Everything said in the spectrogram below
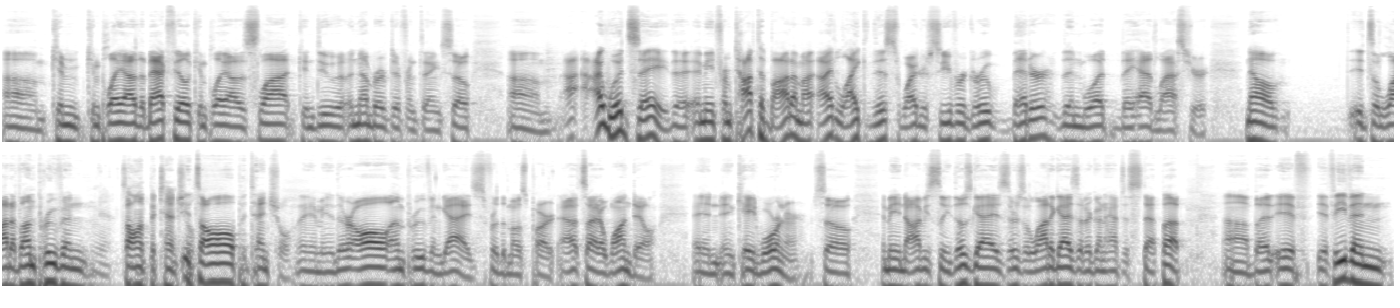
um, can can play out of the backfield, can play out of the slot, can do a number of different things. So um, I, I, would say that I mean, from top to bottom, I, I like this wide receiver group better than what they had last year. Now, it's a lot of unproven. Yeah, it's all on potential. It's all potential. I mean, they're all unproven guys for the most part, outside of Wan'Dale and, and Cade Warner. So, I mean, obviously, those guys, there's a lot of guys that are going to have to step up. Uh, but if if even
